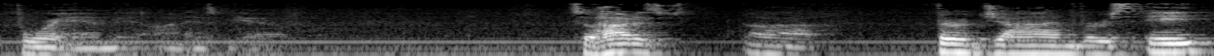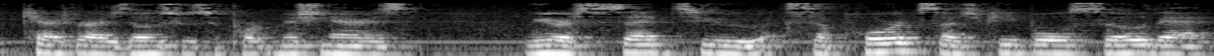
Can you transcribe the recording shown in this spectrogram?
for him on his behalf. So how does uh, 3 John verse 8 characterize those who support missionaries. We are said to support such people so that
